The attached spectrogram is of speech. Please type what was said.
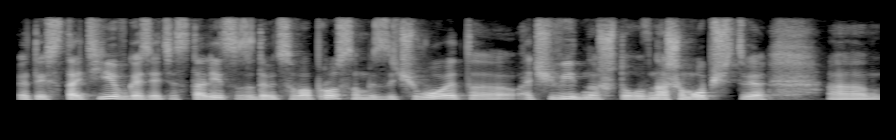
этой статьи в газете «Столица» задаются вопросом, из-за чего это. Очевидно, что в нашем обществе э,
